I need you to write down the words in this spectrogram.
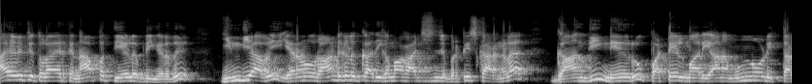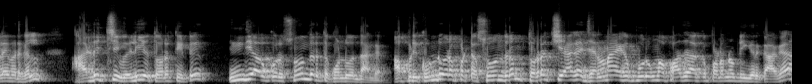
ஆயிரத்தி தொள்ளாயிரத்தி நாற்பத்தி ஏழு அப்படிங்கிறது இந்தியாவை இருநூறு ஆண்டுகளுக்கு அதிகமாக ஆட்சி செஞ்ச பிரிட்டிஷ்காரங்களை காந்தி நேரு பட்டேல் மாதிரியான முன்னோடி தலைவர்கள் அடிச்சு வெளியே துரத்திட்டு இந்தியாவுக்கு ஒரு சுதந்திரத்தை கொண்டு வந்தாங்க. அப்படி கொண்டு வரப்பட்ட சுதந்திரம் தொடர்ச்சியாக ஜனநாயக பூர்வமாக பாதுகாக்கப்படணும் அப்படிங்கிறதுக்காக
